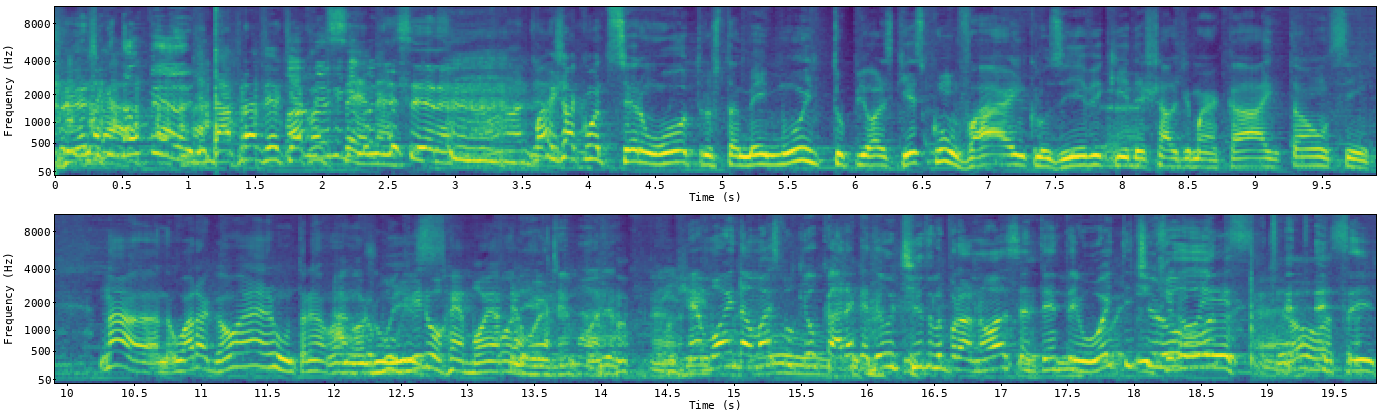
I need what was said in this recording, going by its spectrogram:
Primeiro tinha que dar o pênalti. E dá pra ver o que ia Pra ver o que acontecer, ia né? acontecer, né? Mas já aconteceram outros também muito piores que esse, com VAR, inclusive, que deixaram de marcar. Então, sim. Na, o Aragão era um treinador. Agora, um o juiz Bugrini remói até hoje. entendeu? Remó ainda mais porque o Careca deu um título pra nós, 78, e tirou, tirou outro. esse, tirou outro. 86.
